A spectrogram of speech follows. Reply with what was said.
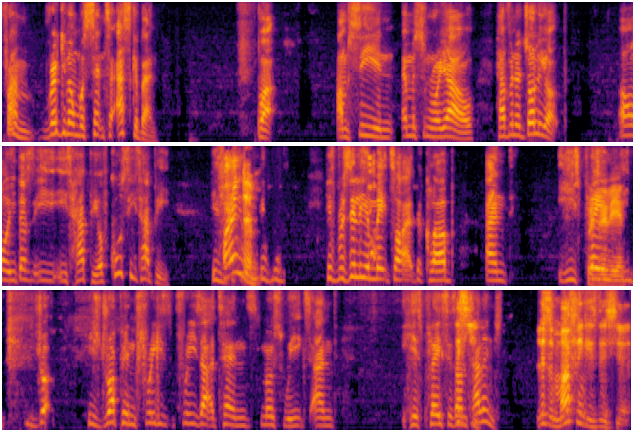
From Reguilon was sent to Azkaban, but I'm seeing Emerson Royal having a jolly up. Oh, he does. He, he's happy. Of course, he's happy. He's, Find him. His, his Brazilian mates are at the club, and he's playing. He, he's, dro- he's dropping threes, threes out of tens most weeks, and his place is Listen, unchallenged. Listen, my thing is this year,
